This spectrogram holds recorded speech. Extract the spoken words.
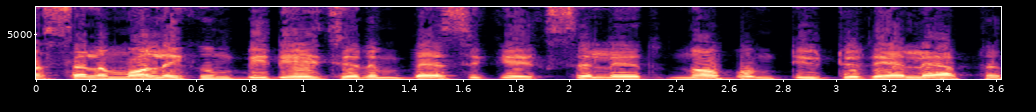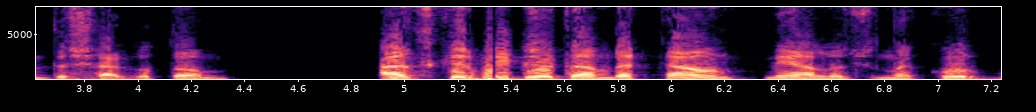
আসসালামু আলাইকুম বিডিএইচআরএম বেসিক এক্সেল এর নবম টিউটোরিয়ালে আপনাদের স্বাগতম। আজকের ভিডিওতে আমরা কাউন্ট নিয়ে আলোচনা করব।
